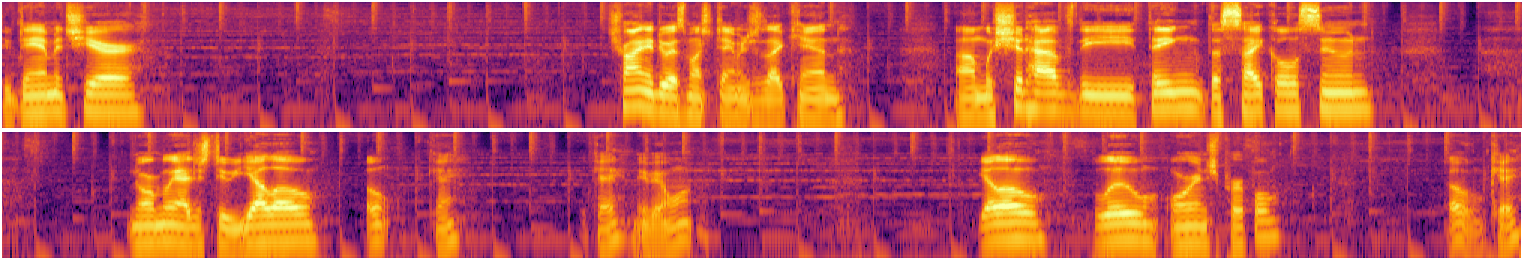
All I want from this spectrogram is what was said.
Do damage here. Trying to do as much damage as I can. Um, we should have the thing, the cycle soon. Normally I just do yellow. Okay. Maybe I won't. Yellow, blue, orange, purple. Oh, okay.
